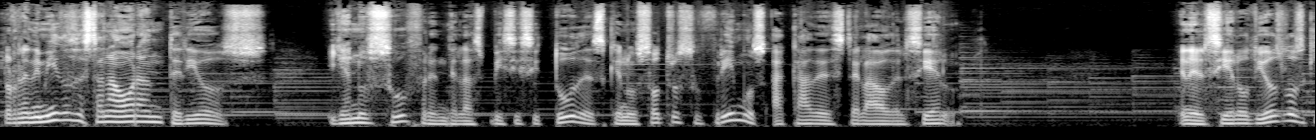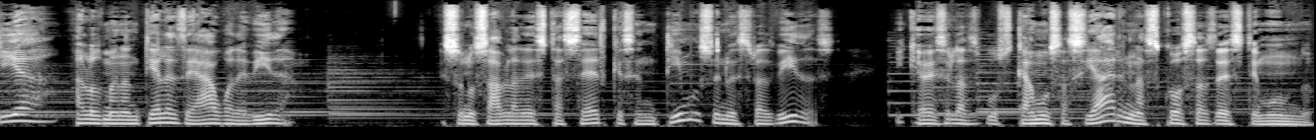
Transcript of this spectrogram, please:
Los redimidos están ahora ante Dios y ya no sufren de las vicisitudes que nosotros sufrimos acá de este lado del cielo. En el cielo Dios los guía a los manantiales de agua de vida. Eso nos habla de esta sed que sentimos en nuestras vidas y que a veces las buscamos saciar en las cosas de este mundo.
